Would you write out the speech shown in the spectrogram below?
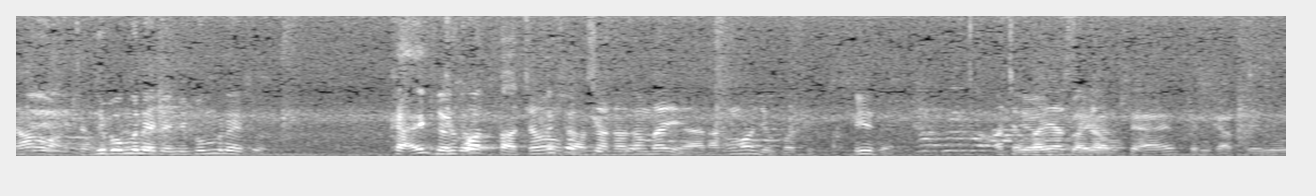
Nyolok. Ibu mana tuh, ibu mana tuh? Gak iso. Cok. to Jo, Iso, gak usah kakak bayar. Aku mau jukut sih. Iya. Aja Ya, bayar bayar sih ae ben kabeh ini.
